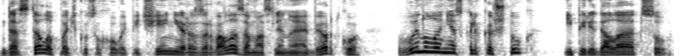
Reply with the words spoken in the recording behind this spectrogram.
достала пачку сухого печенья, разорвала замасленную обертку, вынула несколько штук и передала отцу.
